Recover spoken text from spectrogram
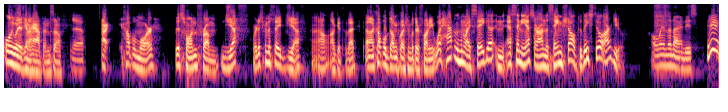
Only way it's gonna happen. So, Yeah. all right, a couple more. This one from Jeff. We're just gonna say Jeff. I'll, I'll get to that. Uh, a couple dumb questions, but they're funny. What happens when my Sega and SNES are on the same shelf? Do they still argue? Only in the 90s. Yeah.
